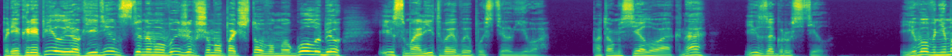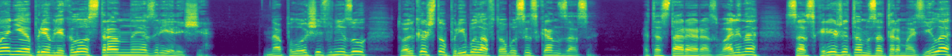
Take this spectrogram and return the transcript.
прикрепил ее к единственному выжившему почтовому голубю и с молитвой выпустил его. Потом сел у окна и загрустил. Его внимание привлекло странное зрелище. На площадь внизу только что прибыл автобус из Канзаса. Эта старая развалина со скрежетом затормозила,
